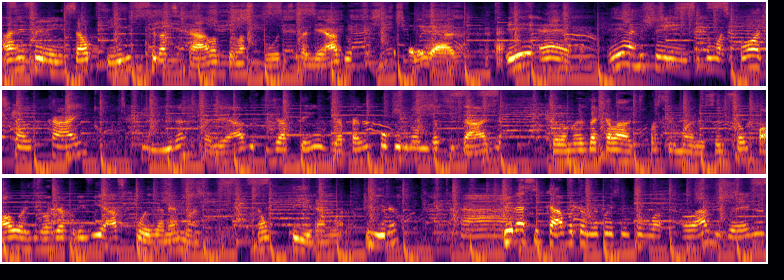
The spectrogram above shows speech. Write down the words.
A referência ao King de Piracicaba, pelas cores, tá ligado? Tá ligado. E, é, e a referência do mascote, que é um Kai Pira, tá ligado? Que já tem, já pega um pouco do nome da cidade. Pelo menos daquela, tipo assim, mano, eu sou de São Paulo, a gente gosta de abreviar as coisas, né, mano? Então, Pira, mano. Pira. Ah. Piracicaba também conhecido como Las Vegas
